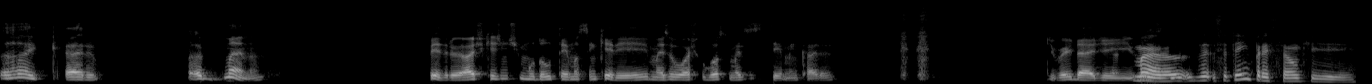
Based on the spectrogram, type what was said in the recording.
Ai, cara. Ah, Mano. Pedro, eu acho que a gente mudou o tema sem querer, mas eu acho que eu gosto mais desse tema, hein, cara. De verdade aí. Mano, você tem a impressão que.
